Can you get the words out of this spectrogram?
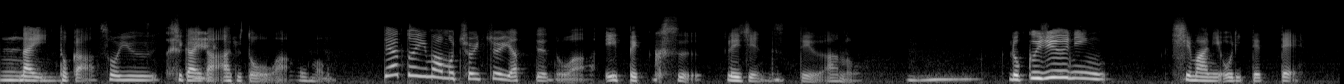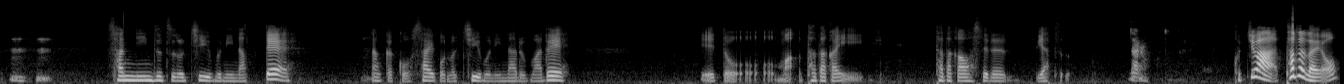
ないとか、そういう違いがあるとは思う。で、あと今もちょいちょいやってるのは、Apex Legends っていう、あの、うん。60人島に降りてって、うんうん3人ずつのチームになって、なんかこう、最後のチームになるまで、えっ、と、まあ、戦い、戦わせるやつ。なるほど。こっちは、ただだよ。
